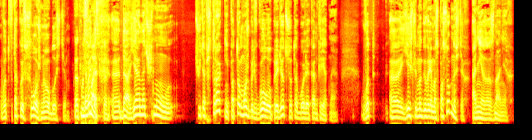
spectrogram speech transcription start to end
вот в такой сложной области. Как математика. так, э, да, я начну чуть абстрактнее, потом, может быть, в голову придет что-то более конкретное. Вот э, если мы говорим о способностях, а не о знаниях,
